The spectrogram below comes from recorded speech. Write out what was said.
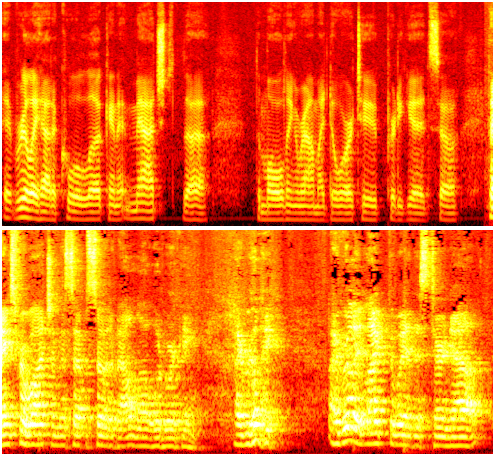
it really had a cool look and it matched the the molding around my door too pretty good. So thanks for watching this episode of Outlaw Woodworking. I really I really like the way this turned out.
